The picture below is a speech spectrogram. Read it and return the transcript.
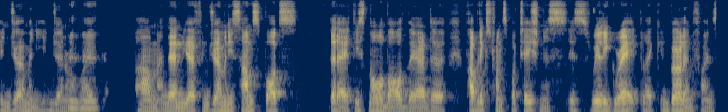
in Germany in general, mm-hmm. right? Um, and then you have in Germany some spots that I at least know about where the public transportation is is really great, like in Berlin, for instance.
